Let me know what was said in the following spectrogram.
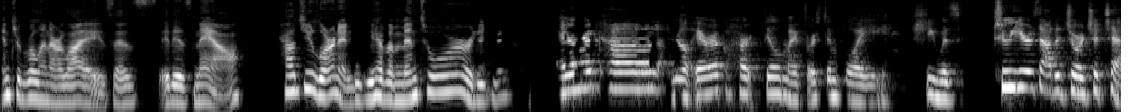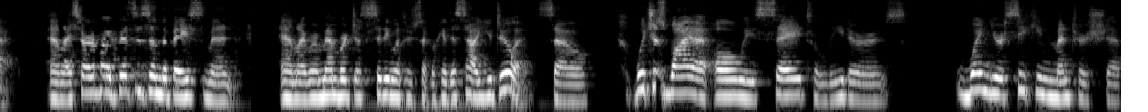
integral in our lives as it is now. How'd you learn it? Did you have a mentor or did you? Erica, no, Erica Hartfield, my first employee. She was two years out of Georgia Tech. And I started my business in the basement. And I remember just sitting with her. She's like, okay, this is how you do it. So, which is why I always say to leaders, when you're seeking mentorship,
